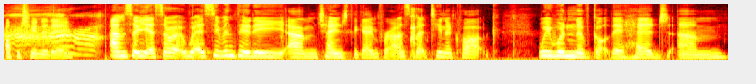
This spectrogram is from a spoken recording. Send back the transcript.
opportunity? Um, so yeah, so at seven thirty, um, changed the game for us. But ten o'clock, we wouldn't have got there had um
